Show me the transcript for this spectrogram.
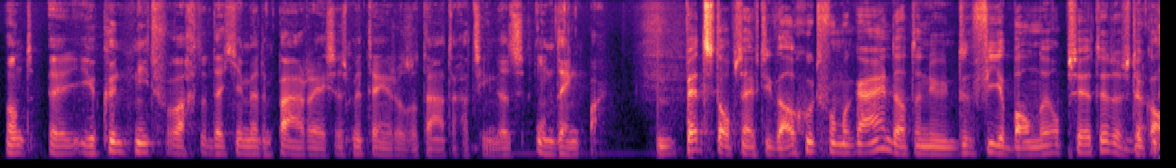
Want eh, je kunt niet verwachten dat je met een paar races meteen resultaten gaat zien. Dat is ondenkbaar. Petstops heeft hij wel goed voor elkaar. Dat er nu vier banden op zitten. Dat is natuurlijk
